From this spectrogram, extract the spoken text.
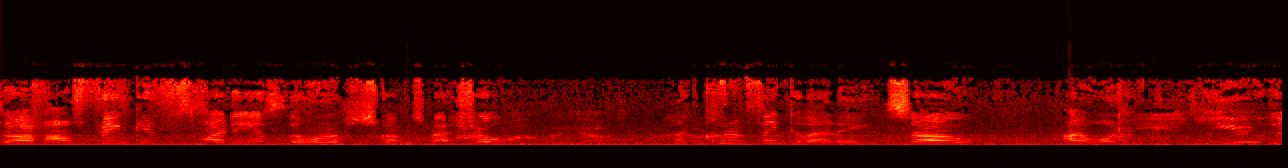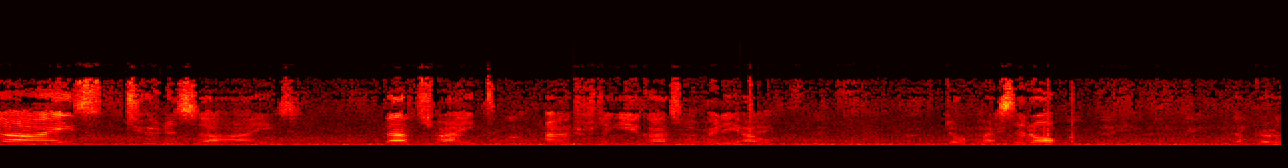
So, um, I was thinking some ideas for the horror subscriber special. I couldn't think of any, so I want you guys to. That's right, I'm trusting you guys for a video. Don't mess it up. I'm joking.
